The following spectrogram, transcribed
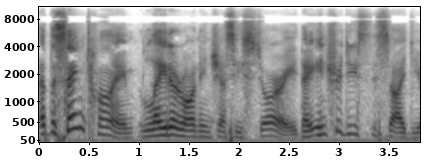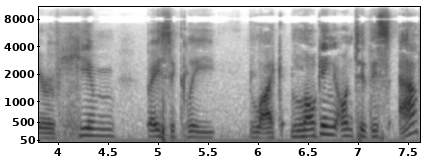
at the same time, later on in Jesse's story, they introduce this idea of him basically like logging onto this app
